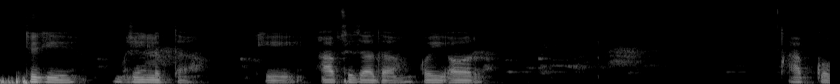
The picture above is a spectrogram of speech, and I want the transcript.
क्योंकि मुझे नहीं लगता कि आपसे ज़्यादा कोई और आपको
